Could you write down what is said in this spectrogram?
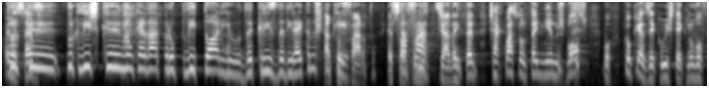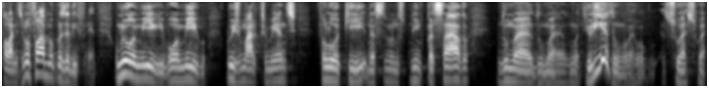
Porque, porque, diz que não quer dar para o peditório da crise da direita, mas porquê? Já estou farto. É só Está farto. Isso, já dei tanto, já quase não tenho dinheiro nos bolsos. Bom, o que eu quero dizer com isto é que não vou falar nisso, vou falar de uma coisa diferente. O meu amigo e bom amigo Luís Marques Mendes falou aqui no domingo passado de uma, de uma, de uma teoria, de uma, a sua, a sua,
